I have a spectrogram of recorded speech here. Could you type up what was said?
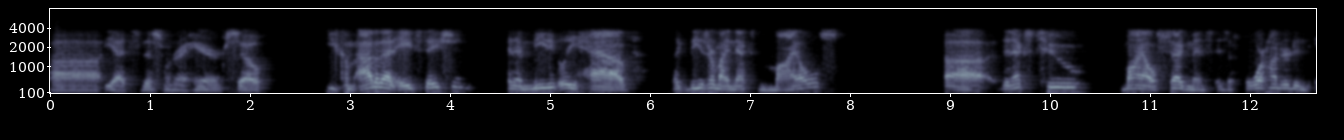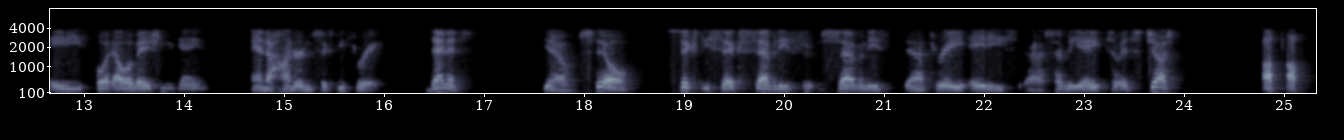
Uh, yeah, it's this one right here. So you come out of that aid station and immediately have like these are my next miles. Uh, the next two mile segments is a 480 foot elevation gain and 163. Then it's, you know, still 66, 70, 73, 80, uh, 78. So it's just up, up,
